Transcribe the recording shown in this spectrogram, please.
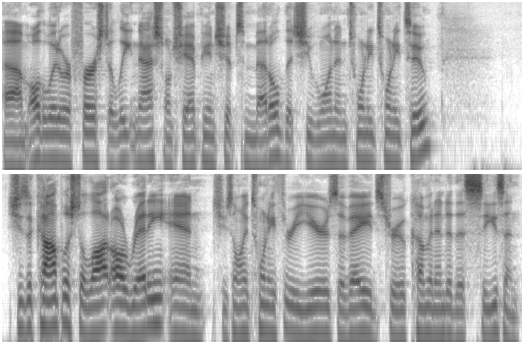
um, all the way to her first Elite National Championships medal that she won in 2022. She's accomplished a lot already, and she's only 23 years of age, Drew, coming into this season.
